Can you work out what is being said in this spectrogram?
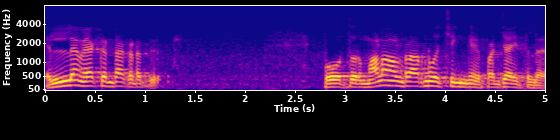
எல்லாம் வேக்கண்டாக கிடக்கு. இப்போ ஒருத்தர் மலம் அள்ளுறாருன்னு வச்சுங்க பஞ்சாயத்தில்.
